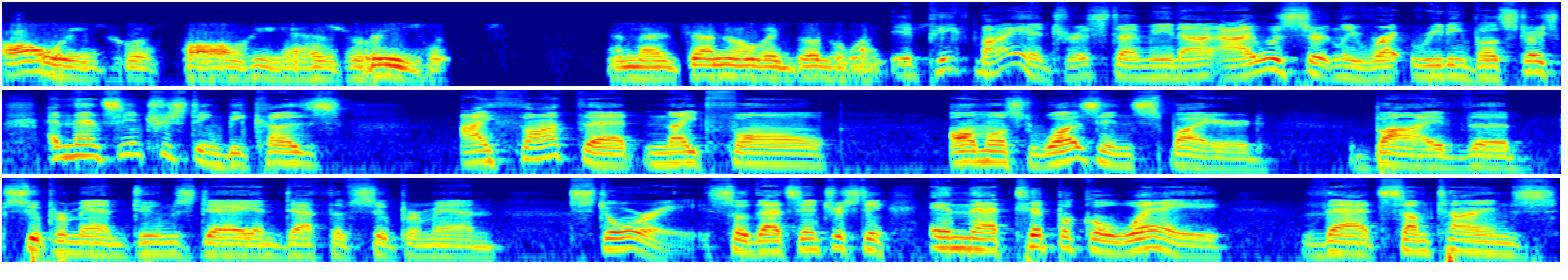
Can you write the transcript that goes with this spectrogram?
always with Paul, he has reasons. And they're generally good ones. It piqued my interest. I mean, I, I was certainly re- reading both stories. And that's interesting because I thought that Knightfall almost was inspired by the Superman Doomsday and Death of Superman story. So that's interesting in that typical way that sometimes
